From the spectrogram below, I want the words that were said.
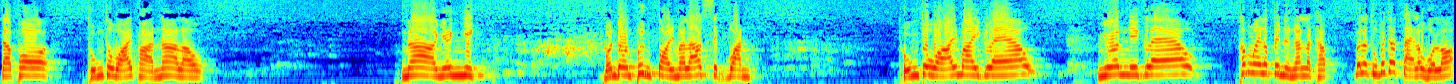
แต่พอถุงถวายผ่านหน้าเรา หน้าเงี้ยหงิกเหมือนโดนพึ่งต่อยมาแล้วสิบวัน ถุงถวายมาอีกแล้ว เงินอีกแล้วทำไมเราเป็นอย่างนั้นล่ะครับ เวลาถูกพระเจ้าแตะเราหัวเราะ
